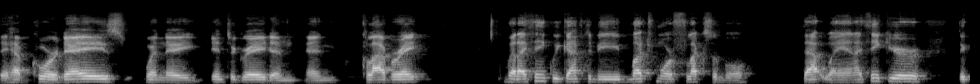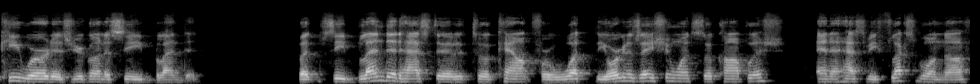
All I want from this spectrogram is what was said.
they have core days when they integrate and, and collaborate. But I think we have to be much more flexible that way. And I think you're the key word is you're going to see blended. But see, blended has to, to account for what the organization wants to accomplish, and it has to be flexible enough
